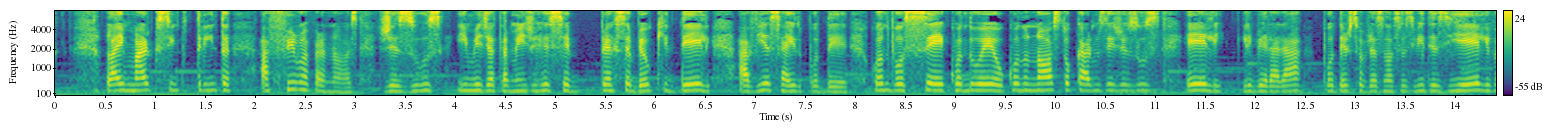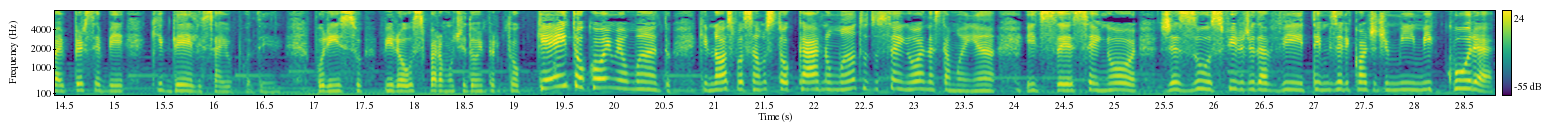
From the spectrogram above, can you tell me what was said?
Lá em Marcos 5,30 afirma para nós: Jesus imediatamente recebe, percebeu que dele havia saído poder. Quando você, quando eu, quando nós tocarmos em Jesus, ele liberará poder sobre as nossas vidas e ele vai perceber que dele saiu poder. Por isso, virou-se para a multidão e perguntou: Quem tocou em meu manto? Que nós possamos tocar no manto do Senhor nesta manhã e dizer: Senhor, Jesus, filho de Davi, tem misericórdia de mim, me cura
